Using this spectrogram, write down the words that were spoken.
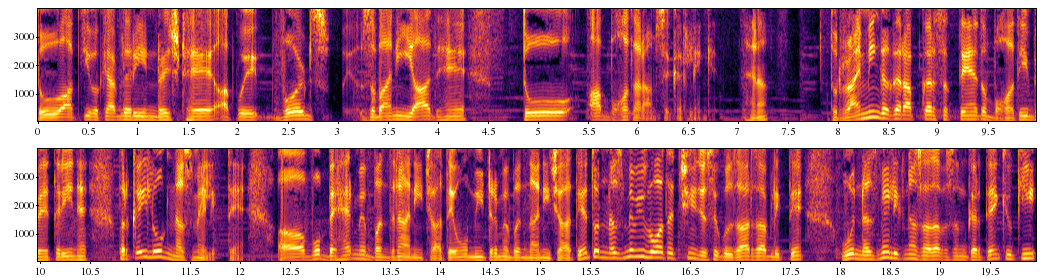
तो आपकी वोकेबलरी इनरिच्ड है आपको वर्ड्स ज़बानी याद हैं तो आप बहुत आराम से कर लेंगे है ना? तो राइमिंग अगर आप कर सकते हैं तो बहुत ही बेहतरीन है, पर कई लोग नज़में लिखते हैं। वो बहर में बंधना नहीं चाहते, वो मीटर में बंधना नहीं चाहते हैं तो नज़में भी बहुत अच्छी हैं, जैसे गुलजार साहब लिखते हैं। वो नज़में लिखना ज़्यादा पसंद करते हैं क्योंकि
